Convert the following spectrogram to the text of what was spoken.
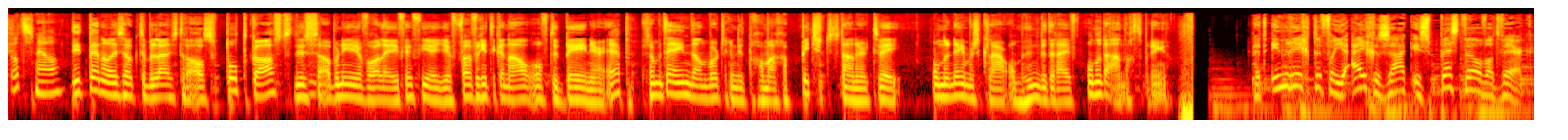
Tot snel. Dit panel is ook te beluisteren als podcast. Dus abonneer je vooral even via je favoriete kanaal of de BNR-app. Zometeen dan wordt er in dit programma gepitcht. Staan er twee ondernemers klaar om hun bedrijf onder de aandacht te brengen. Het inrichten van je eigen zaak is best wel wat werk.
